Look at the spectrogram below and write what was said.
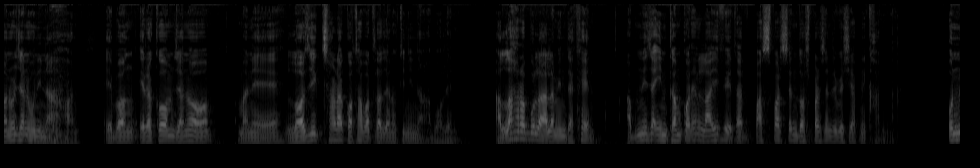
মানুষ যেন উনি না হন এবং এরকম যেন মানে লজিক ছাড়া কথাবার্তা যেন তিনি না বলেন। আল্লাহ রাব্বুল আলমিন দেখেন আপনি যা ইনকাম করেন লাইফে তার পাঁচ পার্সেন্ট দশ পার্সেন্টের বেশি আপনি খান না। অন্য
